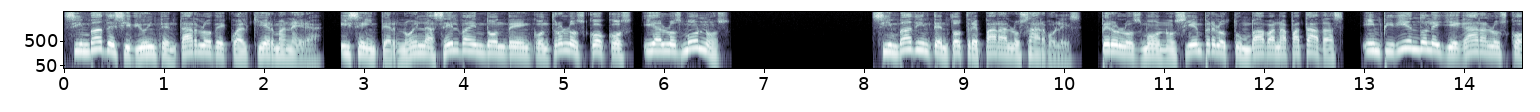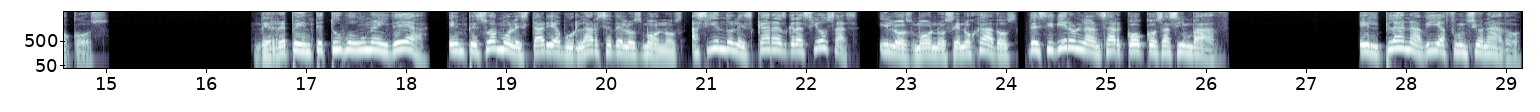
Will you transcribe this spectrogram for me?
Simbad decidió intentarlo de cualquier manera, y se internó en la selva en donde encontró los cocos y a los monos, Simbad intentó trepar a los árboles, pero los monos siempre lo tumbaban a patadas, impidiéndole llegar a los cocos. De repente tuvo una idea. Empezó a molestar y a burlarse de los monos, haciéndoles caras graciosas, y los monos enojados decidieron lanzar cocos a Simbad. El plan había funcionado.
